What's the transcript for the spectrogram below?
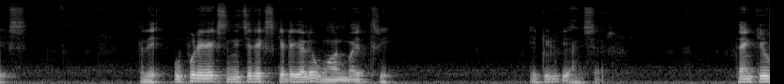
এক্স তাহলে উপরের এক্স নিচের এক্স কেটে গেলে one by three it will be answer thank you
